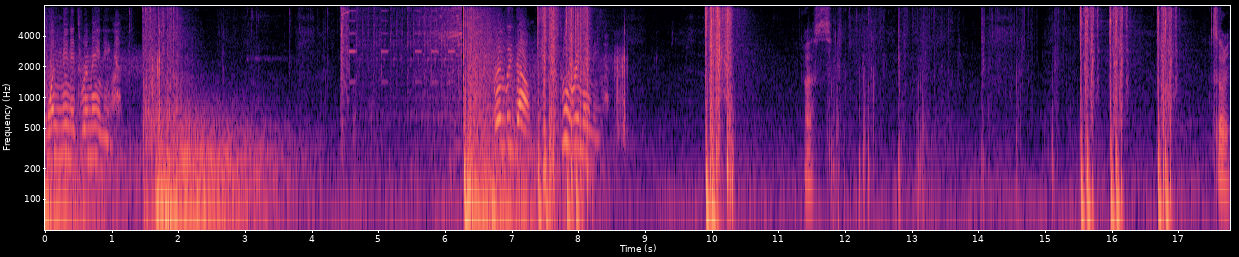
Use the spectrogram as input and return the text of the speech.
One minute remaining. Friendly down. Two remaining. Us. Sorry.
